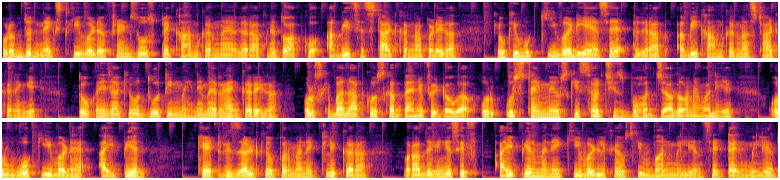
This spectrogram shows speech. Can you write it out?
और अब जो नेक्स्ट कीवर्ड है फ्रेंड्स, वो उस पर काम करना है अगर आपने तो आपको अभी से स्टार्ट करना पड़ेगा। क्योंकि वो कीवर्ड ही ऐसा है, अगर आप अभी काम करना स्टार्ट करेंगे तो कहीं जाके वो दो तीन महीने में रैंक करेगा और उसके बाद आपको उसका बेनिफिट होगा और उस टाइम में उसकी सर्चेस बहुत ज़्यादा होने वाली है और वो कीवर्ड है आई गेट रिज़ल्ट के ऊपर मैंने क्लिक करा और आप देखेंगे सिर्फ़ आईपीएल मैंने एक कीवर्ड लिखा है, उसकी वन मिलियन से टेन मिलियन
